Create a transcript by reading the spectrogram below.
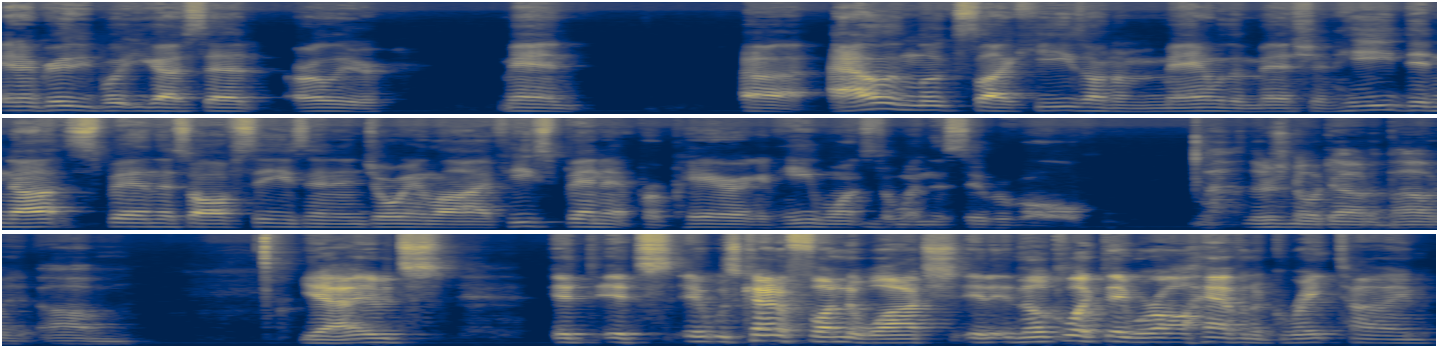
and I agree with what you guys said earlier. Man, uh, Allen looks like he's on a man with a mission. He did not spend this off season enjoying life. He spent it preparing, and he wants to win the Super Bowl. There's no doubt about it. Um, yeah, it's it it's it was kind of fun to watch. It, it looked like they were all having a great time.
